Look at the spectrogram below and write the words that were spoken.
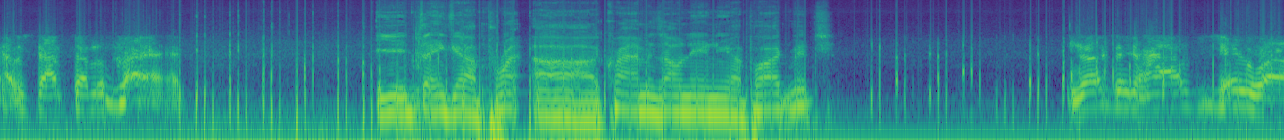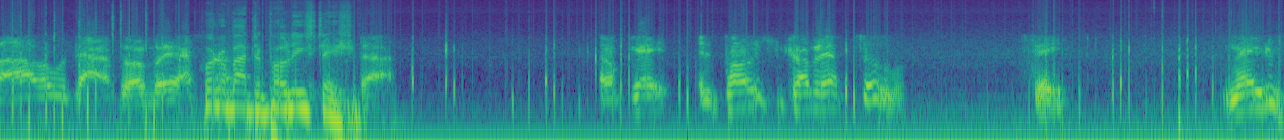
I would stop some of the crime. You think uh, pr- uh, crime is only in the apartments? Nothing houses everywhere, all over town. So, but that's What about the police station? stop. Okay, and the police are coming up too. See? Maybe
